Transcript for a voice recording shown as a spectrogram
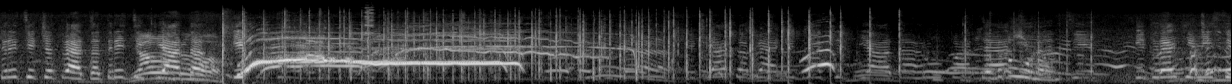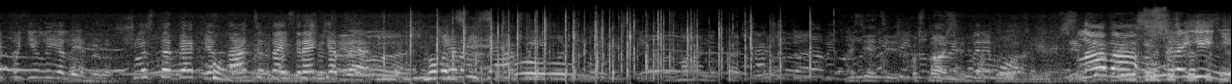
34, 35 і 5 Б і 25 група. Теж. І третє місце поділили. 6 Б, 15 і 3 Б. Молодці. Дякую. Так до нових зустрічей, до нових перемог. Слава Україні!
